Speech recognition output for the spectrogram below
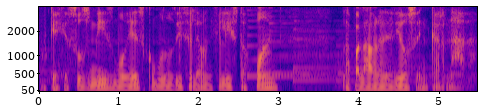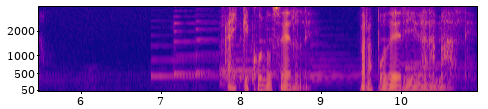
porque Jesús mismo es, como nos dice el evangelista Juan, la palabra de Dios encarnada. Hay que conocerle para poder llegar a amarle.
